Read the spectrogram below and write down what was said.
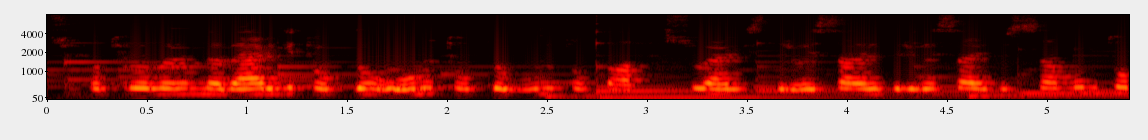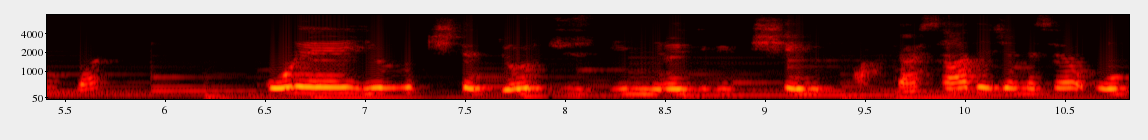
su faturalarında vergi topla, onu topla, bunu topla, atık su vergisidir vesairedir vesairedir. Sen bunu topla. Oraya yıllık işte 400 bin lira gibi bir şey aktar. Sadece mesela o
